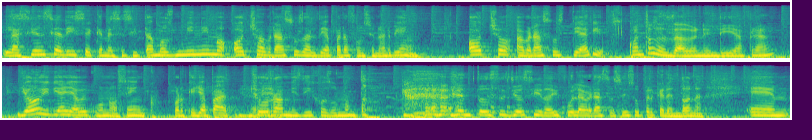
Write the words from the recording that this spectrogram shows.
la ciencia dice que necesitamos mínimo ocho abrazos al día para funcionar bien. Ocho abrazos diarios. ¿Cuántos has dado en el día, Fran? Yo hoy día ya voy con unos cinco, porque yo para churro a mis hijos un montón. Entonces yo sí doy full abrazo, soy súper querendona. Em,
